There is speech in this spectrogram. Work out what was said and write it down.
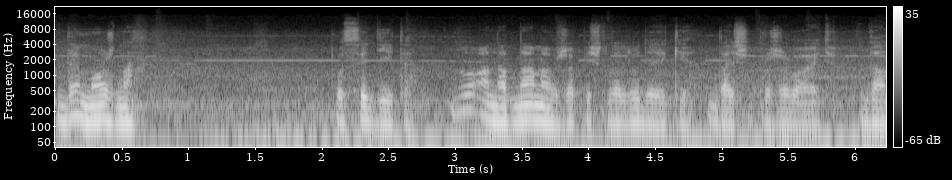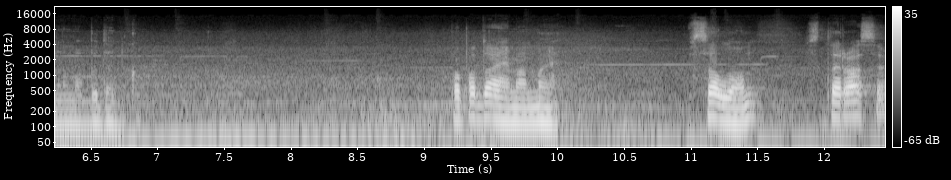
де можна посидіти. Ну а над нами вже пішли люди, які далі проживають в даному будинку. Попадаємо ми в салон з тераси.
